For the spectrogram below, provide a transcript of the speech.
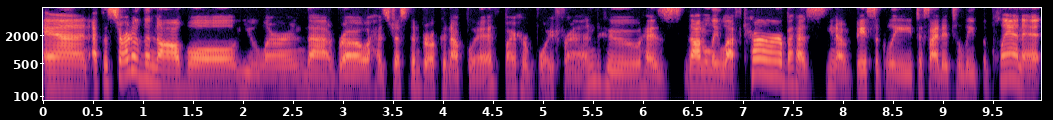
And at the start of the novel, you learn that Ro has just been broken up with by her boyfriend, who has not only left her, but has, you know, basically decided to leave the planet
